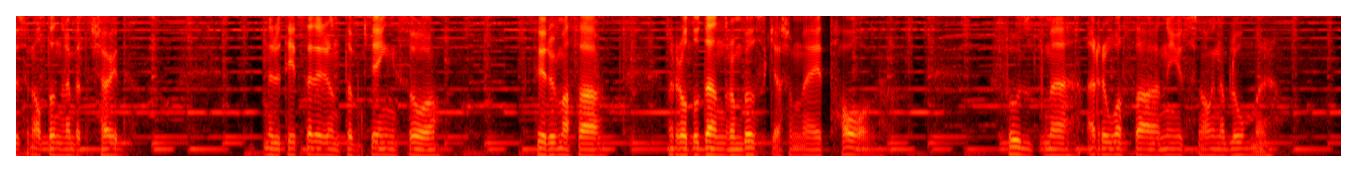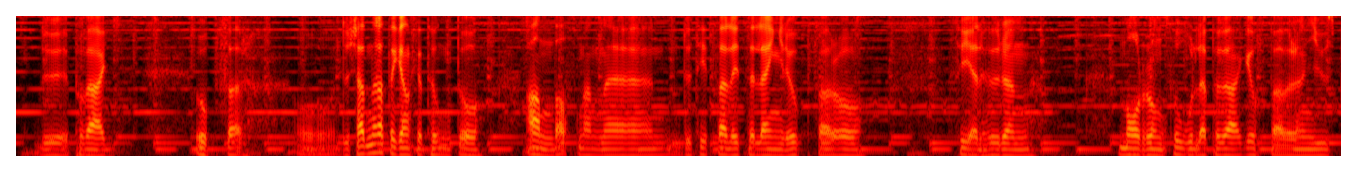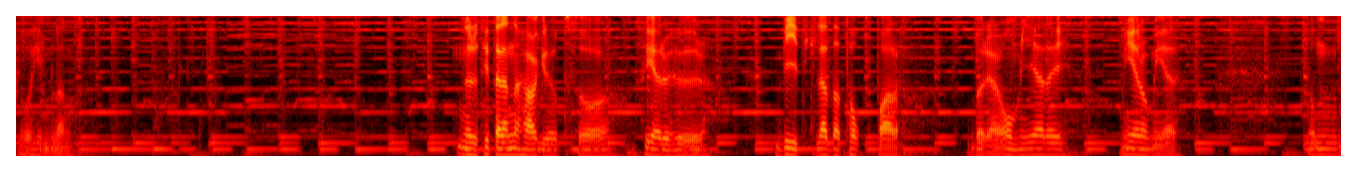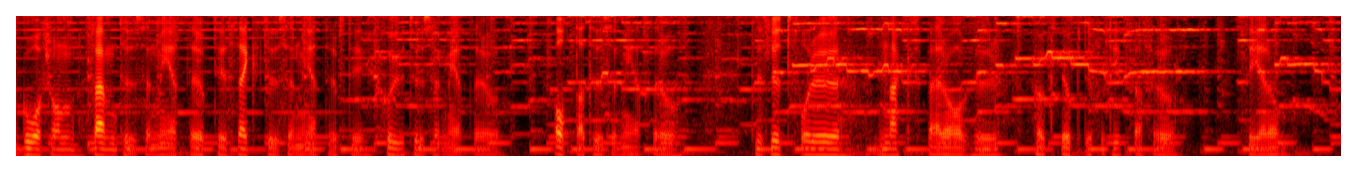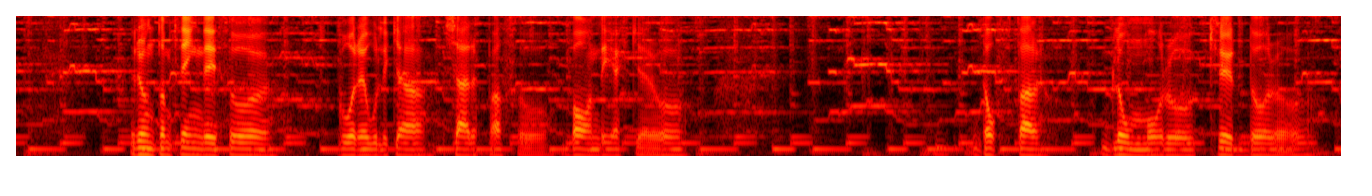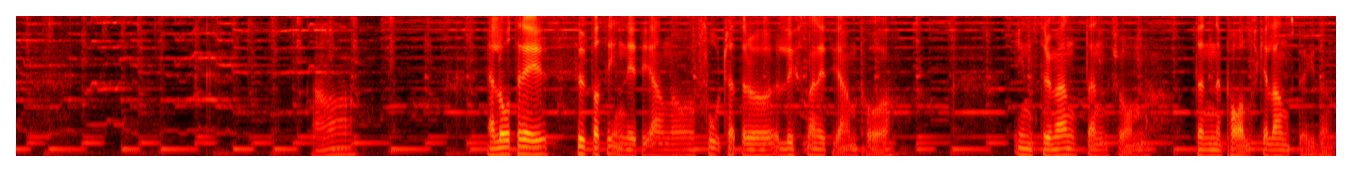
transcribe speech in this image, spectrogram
1800 meters höjd. När du tittar dig runt omkring så ser du massa rhododendronbuskar som är ett hav. Fullt med rosa nyutslagna blommor. Du är på väg uppför och du känner att det är ganska tungt att andas men eh, du tittar lite längre uppför och ser hur en morgonsol är på väg upp över den ljusblå himlen. När du tittar ännu högre upp så ser du hur vitklädda toppar börjar omge dig mer och mer. De går från 5000 meter upp till 6000 meter, upp till 7000 meter och 8000 meter. Och till slut får du nackspärr av hur högt upp du får titta för att se dem. Runt omkring dig så går det olika kärpas och barnleker och doftar blommor och kryddor och ja. Jag låter dig supas in lite grann och fortsätter att lyssna lite grann på instrumenten från den nepalska landsbygden.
